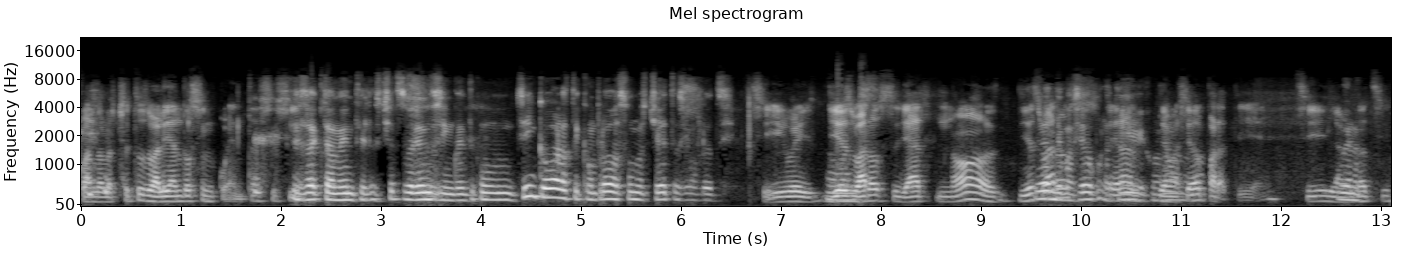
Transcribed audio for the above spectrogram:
Cuando los chetos valían 2.50, sí, sí. Exactamente, los chetos valían 2.50. Con 5 baros te comprabas unos chetos y un frutti. Sí, güey, 10 baros ya, no, 10 baros. demasiado para ti, viejo. Demasiado para ti, eh. Sí, la verdad, sí.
